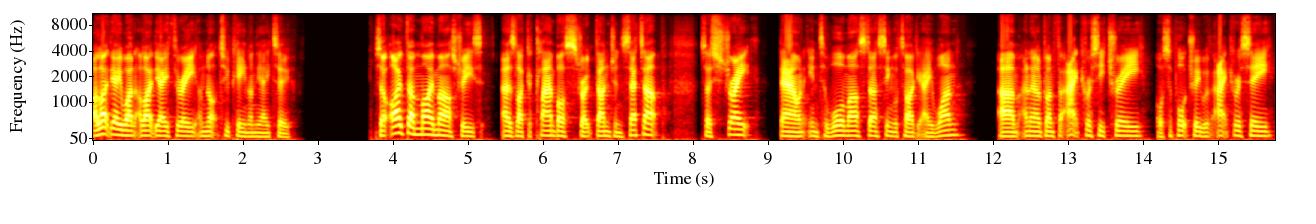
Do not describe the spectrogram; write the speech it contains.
I like the A1, I like the A3. I'm not too keen on the A2. So I've done my masteries as like a clan boss stroke dungeon setup. So straight down into War Master, single target A1. Um, and then I've gone for accuracy tree or support tree with accuracy,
